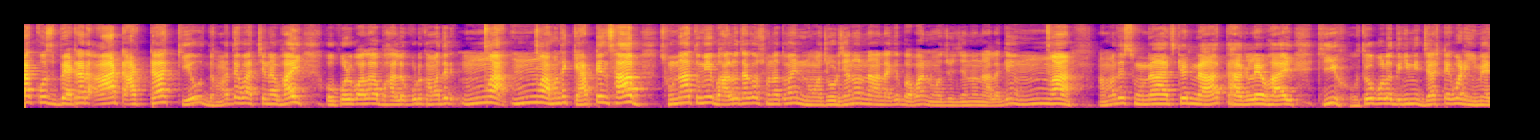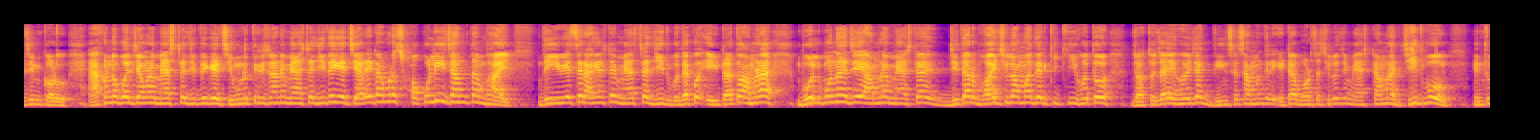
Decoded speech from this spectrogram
রাক্ষস ব্যাটার আট আটটা কেউ দাঁড়াতে পারছে না ভাই। ওপরওয়ালা ভালো করুক আমাদের আমাদের ক্যাপ্টেন সাহেব। সোনা, তুমি ভালো থাকো, সোনা, তোমায় নজর যেন না লাগে, বাবা, নজর যেন না লাগে আমাদের সোনা আজকে না থাকলে ভাই। কি হতো বলো দেখিনি? জাস্ট একবার ইমাজিন করো। এখনও বলছি আমরা ম্যাচটা জিতে গেছি। উনত্রিশ রানে ম্যাচটা জিতে গেছি। আর এটা আমরা সকলেই জানতাম ভাই, যে ইউএস এর আগেনস্টে ম্যাচটা জিতবো। দেখো, এইটা তো আমরা বলব না যে আমরা ম্যাচটা জিতার ভয় ছিল আমাদের, কি কি হতো। যত যাই হয়ে যাক, দিন শেষে আমাদের এটা ভরসা ছিল যে ম্যাচটা আমরা জিতবো। কিন্তু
